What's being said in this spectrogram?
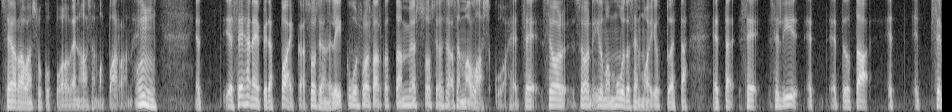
seuraavan sukupolven asema paranee. Mm ja sehän ei pidä paikkaa. Sosiaalinen liikkuvuus voi tarkoittaa myös sosiaalisen aseman laskua. Et se, se, on, se on ilman muuta semmoinen juttu, että, että se, se, et, että tota, et, et se,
